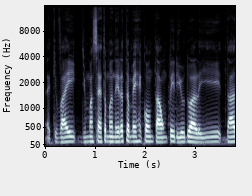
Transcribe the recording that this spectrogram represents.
é, que vai, de uma certa maneira, também recontar um período ali da,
